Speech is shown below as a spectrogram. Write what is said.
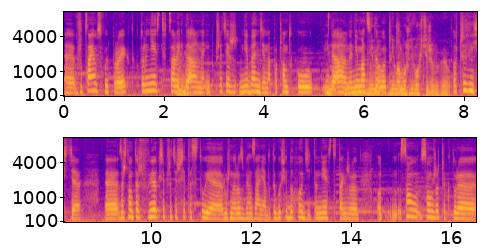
e, Wrzucają swój projekt, który nie jest wcale Mhm. idealny i przecież nie będzie na początku idealny, nie ma co nie tego ma, oczekiwać. Nie ma możliwości, żeby był. Oczywiście. E, Zresztą też w UX-ie przecież się testuje różne rozwiązania, do tego się dochodzi. To nie jest tak, że są, są rzeczy, które,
